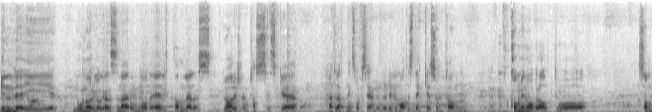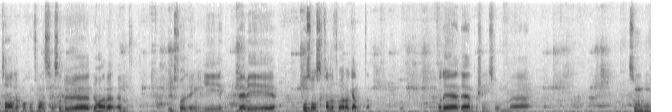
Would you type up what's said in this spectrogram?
bildet i Nord-Norge og grensenære områder er litt annerledes. Du har ikke den klassiske etterretningsoffiseren under diplomatisk dekke som kan komme inn overalt og samtale på konferanser. Så du, du har en utfordring i det vi hos oss kaller for agenter. Og det, det er en person som eh, som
